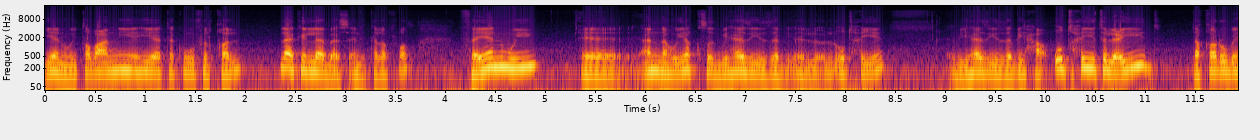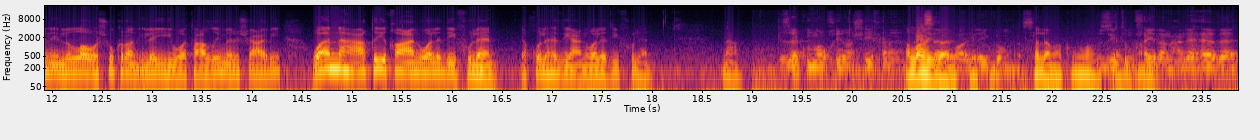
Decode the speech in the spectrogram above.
ينوي. طبعا النية هي تكون في القلب لكن لا بأس أن يتلفظ. فينوي أنه يقصد بهذه الأضحية بهذه الذبيحة أضحية العيد تقربا إلى الله وشكرا إليه وتعظيما لشعائره وأنها عقيقة عن ولدي فلان. يقول هذه عن ولدي فلان. نعم. جزاكم الله خيرا شيخنا. الله يبارك فيكم. سلامكم الله. جزيتم. خيرا على هذا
